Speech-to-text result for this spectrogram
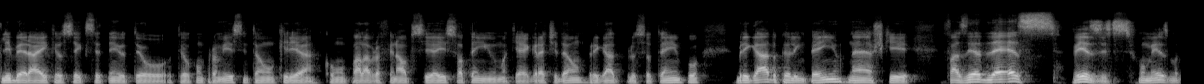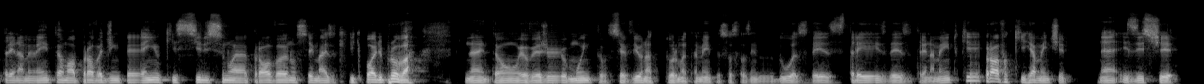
liberar aí, que eu sei que você tem o teu, teu compromisso, então queria, como palavra final para você aí, só tem uma, que é gratidão, obrigado pelo seu tempo, obrigado pelo empenho, né, acho que fazer dez vezes o mesmo treinamento é uma prova de empenho que se isso não é prova, eu não sei mais o que, que pode provar, né, então eu vejo muito, você viu na turma também, pessoas fazendo duas vezes, três vezes o treinamento, que prova que realmente né, existe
